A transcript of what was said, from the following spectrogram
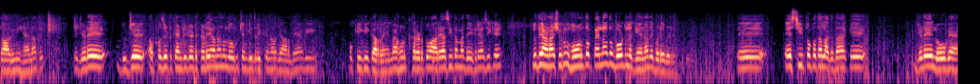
ਦਾਗ ਨਹੀਂ ਹੈ ਇਹਨਾਂ ਤੇ। ਤੇ ਜਿਹੜੇ ਦੂਜੇ ਆਪੋਜ਼ਿਟ ਕੈਂਡੀਡੇਟ ਖੜੇ ਆ, ਉਹਨਾਂ ਨੂੰ ਲੋਕ ਚੰਗੀ ਤਰੀਕੇ ਨਾਲ ਜਾਣਦੇ ਆ ਵੀ ਉਹ ਕੀ ਕੀ ਕਰ ਰਹੇ? ਮੈਂ ਹੁਣ ਖਰੜ ਤੋਂ ਆ ਰਿਹਾ ਸੀ ਤਾਂ ਮੈਂ ਦੇਖ ਰਿਹਾ ਸੀ ਕਿ ਲੁਧਿਆਣਾ ਸ਼ੁਰੂ ਹੋਣ ਤੋਂ ਪਹਿਲਾਂ ਤੋਂ ਬੋਰਡ ਲੱਗੇ ਇਹਨਾਂ ਦੇ ਬੜੇ ਬੜੇ। ਤੇ ਇਸ ਚੀਜ਼ ਤੋਂ ਪਤਾ ਲੱਗਦਾ ਕਿ ਜਿਹੜੇ ਲੋਕ ਹੈ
